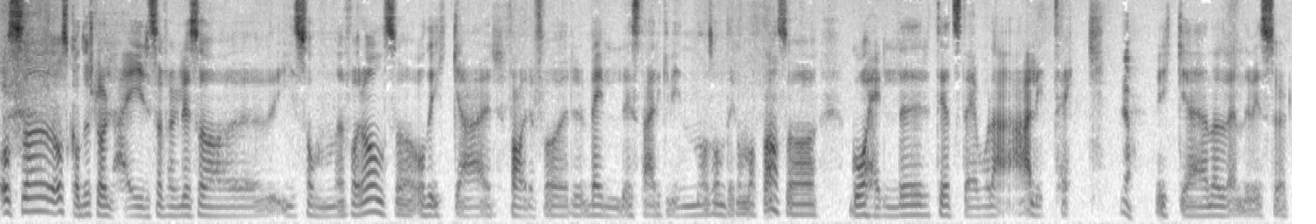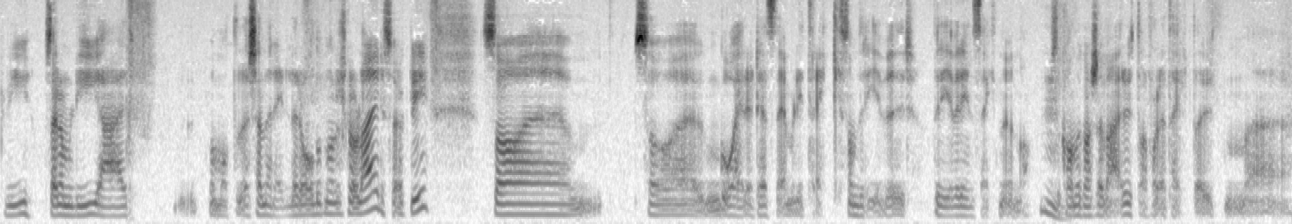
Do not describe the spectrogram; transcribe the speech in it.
og så- og skal du slå leir, selvfølgelig, så eh, i sånne forhold, så, og det ikke er fare for veldig sterk vind og sånne ting om natta, så gå heller til et sted hvor det er litt trekk. Ja. Ikke nødvendigvis søk ly. Selv om ly er på en måte det generelle rådet når du slår leir, søk ly, så, eh, så eh, gå heller til et sted med litt trekk som driver, driver insektene unna. Så kan du kanskje være utafor det teltet uten, uh,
